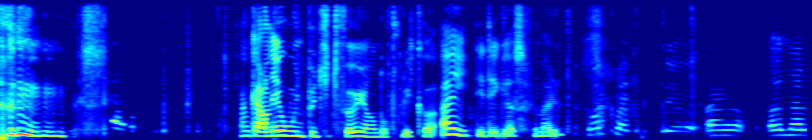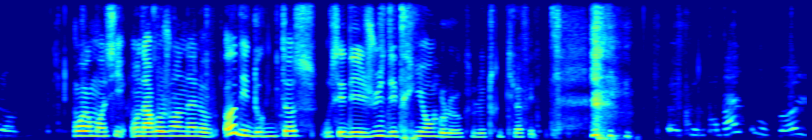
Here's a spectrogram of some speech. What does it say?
un carnet ou une petite feuille, hein, dans tous les cas. Aïe, des dégâts, ça fait mal. Moi, je euh, un-. Ouais, moi aussi. On a rejoint Annalove. Oh, des Doritos. Ou c'est des, juste des triangles que le truc qu'il a fait. Euh, c'est normal qu'on vole.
